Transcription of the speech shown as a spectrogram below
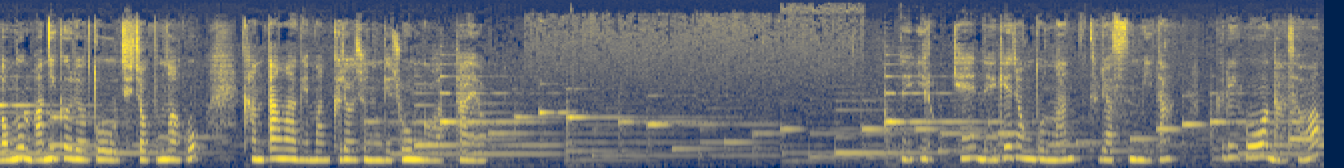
너무 많이 그려도 지저분하고 간단하게만 그려주는 게 좋은 것 같아요. 네, 이렇게 4개 정도만 그렸습니다. 그리고 나서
